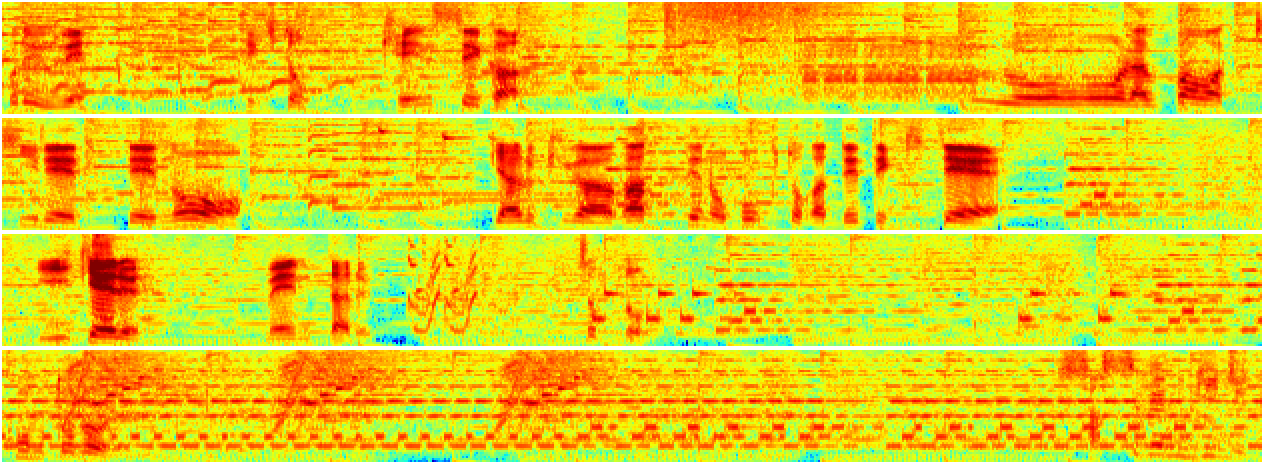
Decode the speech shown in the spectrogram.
これ上。適当牽制か。うおーラブパワー切れてのやる気が上がっての北斗が出てきていける。メンタル。ちょっと。コントロール。さすがに技術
